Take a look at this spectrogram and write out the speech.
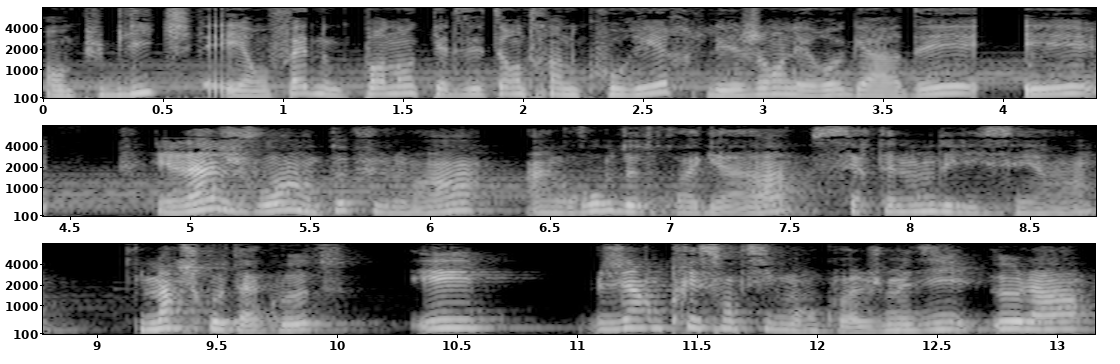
en public et en fait donc pendant qu'elles étaient en train de courir, les gens les regardaient et et là, je vois un peu plus loin un groupe de trois gars, certainement des lycéens, qui marchent côte à côte. Et j'ai un pressentiment, quoi. Je me dis, eux là,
